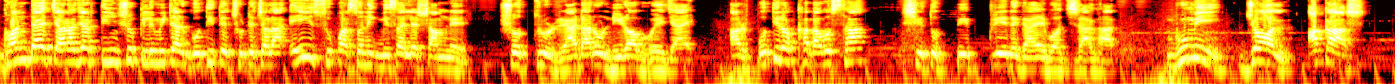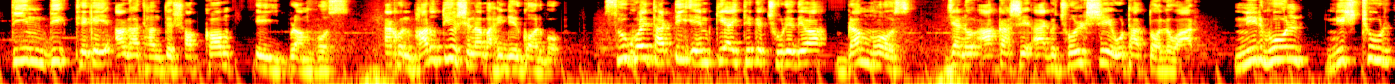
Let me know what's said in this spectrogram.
ঘন্টায় চার হাজার তিনশো কিলোমিটার গতিতে ছুটে চলা এই সুপারসনিক মিসাইলের সামনে শত্রুর র্যাডারও নীরব হয়ে যায়। আর প্রতিরক্ষা ব্যবস্থা, সে তো পিঁপড়ের গায়ে বজ্রাঘাত। ভূমি, জল, আকাশ তিন দিক থেকেই আঘাত হানতে সক্ষম এই ব্রাহ্মস। এখন ভারতীয় সেনাবাহিনীর গর্ব। সুখই থার্টি এমকেআই থেকে ছুড়ে দেওয়া ব্রাহ্মস যেন আকাশে এক ঝলসে ওঠা তলোয়ার। নির্ভুল, নিষ্ঠুর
